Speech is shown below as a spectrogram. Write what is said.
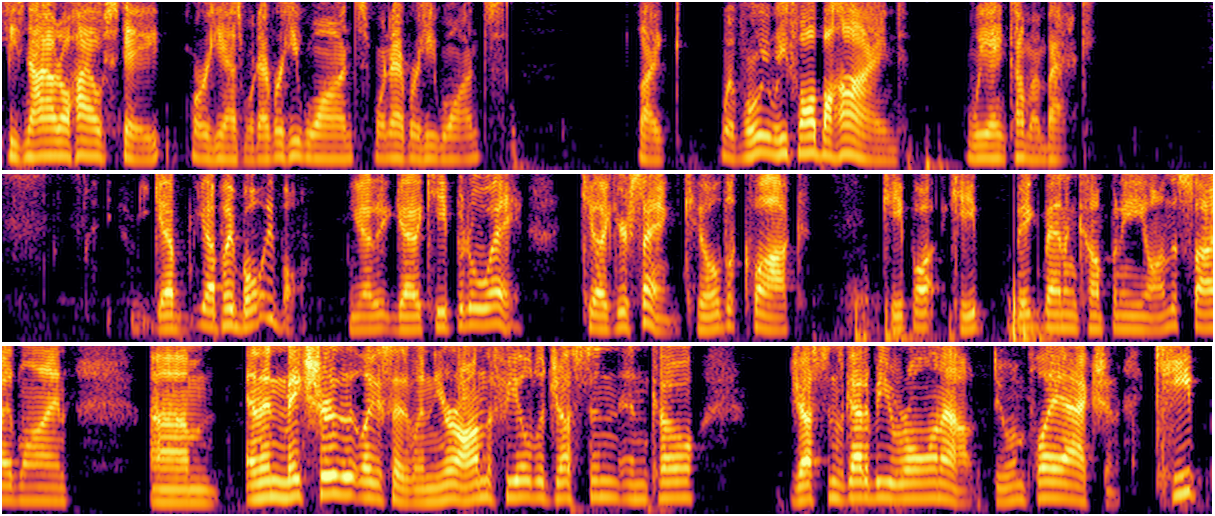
He's not at Ohio State where he has whatever he wants, whenever he wants. Like, if we, we fall behind, we ain't coming back. You got, you got to play bully ball. You got to got to keep it away. Like you're saying, kill the clock. Keep keep Big Ben and company on the sideline, um, and then make sure that, like I said, when you're on the field with Justin and Co, Justin's got to be rolling out, doing play action. Keep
